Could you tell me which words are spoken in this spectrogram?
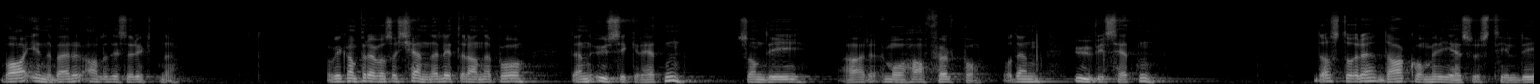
Hva innebærer alle disse ryktene? Og Vi kan prøve oss å kjenne litt på den usikkerheten som de må ha følt på, og den uvissheten. Da står det da kommer Jesus til de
